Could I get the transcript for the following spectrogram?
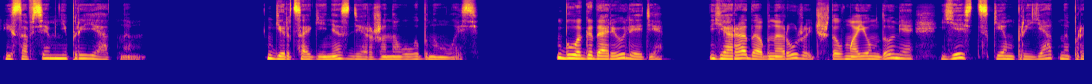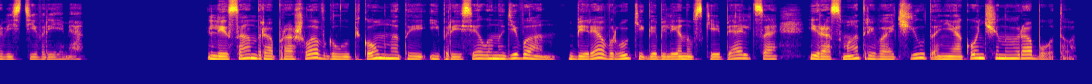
и совсем неприятным. Герцогиня сдержанно улыбнулась. «Благодарю, леди. Я рада обнаружить, что в моем доме есть с кем приятно провести время». Лиссандра прошла вглубь комнаты и присела на диван, беря в руки гобеленовские пяльца и рассматривая чью-то неоконченную работу —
